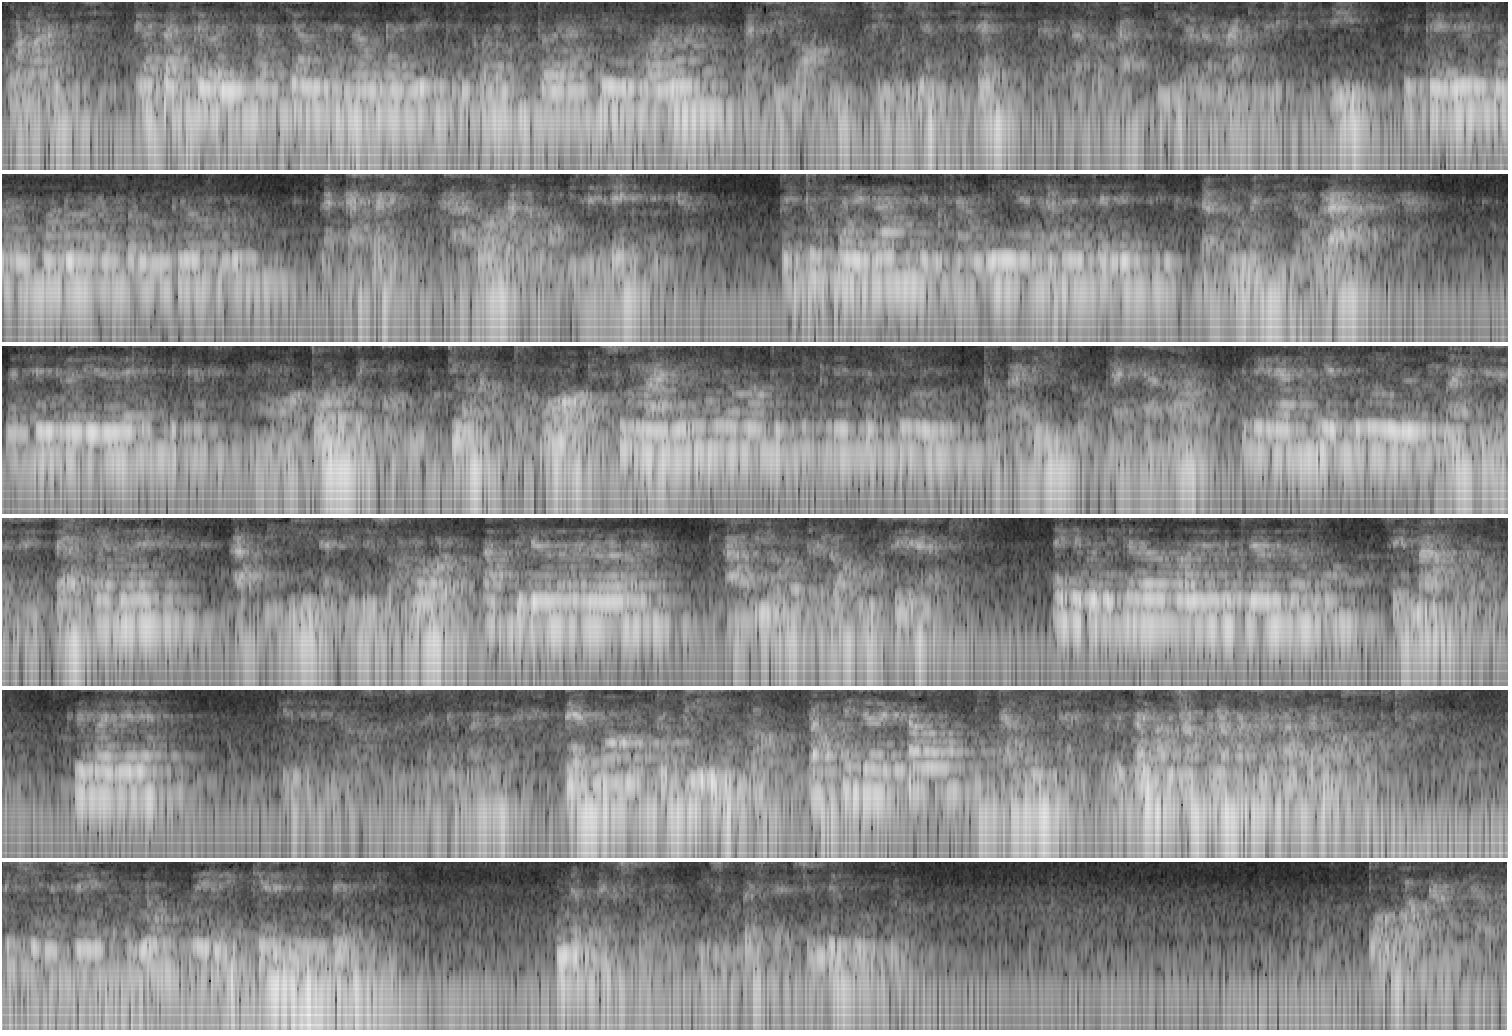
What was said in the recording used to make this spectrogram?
colorantes sintéticos. La pasteurización del horno eléctrico, la fotografía en color. La cirugía, cirugía antiséptica, la rotativa, la máquina de escribir. El teléfono, el fonógrafo, el micrófono. La caja registradora, la bombilla eléctrica. La estufa de gas, el tranvía, la, la plancha eléctrica. La pluma estilográfica. La central hidroeléctrica. Motor de combustión, automóvil. Submarino, motocicleta, cine. Tocadico, planeador. Telegrafía sin hilos. Máquina de afeitar. Rayos X. Aspirina, cine sonoro. Aspiradora, lavadora. Avión, reloj pulsera. Aire acondicionado, modelo nuclear del átomo. Semáforo. Cremallera. ¿Qué sería nosotros en la cremallera? Termómetro clínico. Pastilla de jabón. Vitaminas. Lo que nos hace falta a nosotros. Fíjense, no puede quedar indemne una persona ni su percepción del mundo. Todo ha cambiado.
